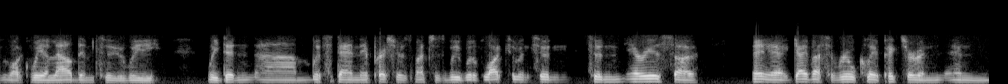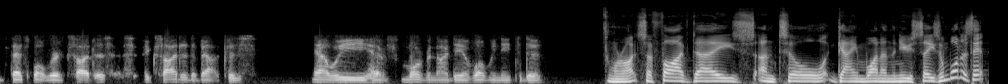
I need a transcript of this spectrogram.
like we allowed them to. We we didn't um, withstand their pressure as much as we would have liked to in certain certain areas. So yeah, it gave us a real clear picture, and, and that's what we're excited excited about because now we have more of an idea of what we need to do. All right, so five days until game one in the new season. What does that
